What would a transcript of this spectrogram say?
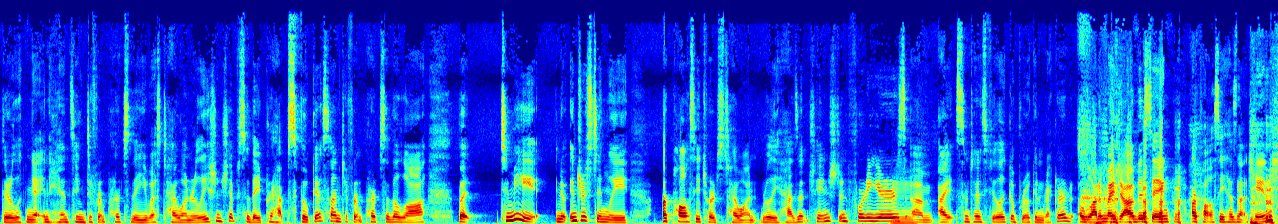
They're looking at enhancing different parts of the U.S. Taiwan relationship, so they perhaps focus on different parts of the law. But to me, you know, interestingly, our policy towards Taiwan really hasn't changed in 40 years. Mm. Um, I sometimes feel like a broken record. A lot of my job is saying our policy has not changed.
